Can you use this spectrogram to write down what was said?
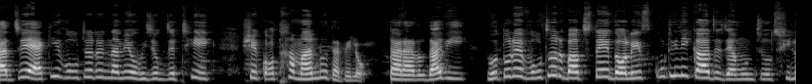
রাজ্যে একই ভোটারের নামে অভিযোগ যে ঠিক, সে কথা মান্যতা পেল। তার আরও দাবি, ভোটরে ভোটার বাঁচতে দলে স্কুটিনি কাজ যেমন চলছিল,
